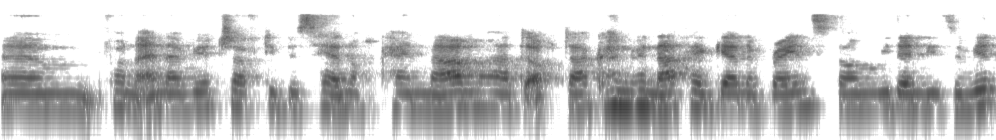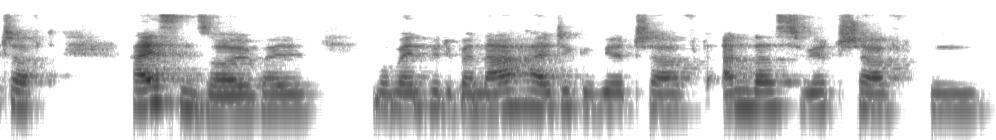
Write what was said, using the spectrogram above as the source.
ähm, von einer Wirtschaft, die bisher noch keinen Namen hat. Auch da können wir nachher gerne brainstormen, wie denn diese Wirtschaft heißen soll, weil im Moment wird über nachhaltige Wirtschaft, anders wirtschaften,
